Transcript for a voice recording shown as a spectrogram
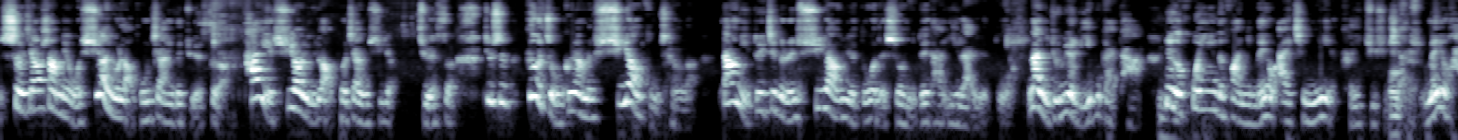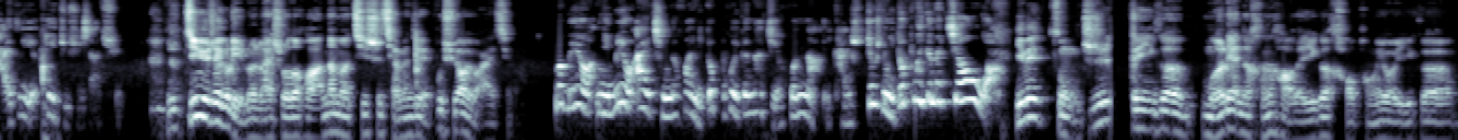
社交上面我需要有老公这样一个角色，他也需要有老婆这样的需要角色，就是各种各样的需要组成了。当你对这个人需要越多的时候，你对他依赖越多，那你就越离不开他。那个婚姻的话，你没有爱情，你也可以继续下去；没有孩子，也可以继续下去。基于这个理论来说的话，那么其实前面就也不需要有爱情了，那没有你没有爱情的话，你都不会跟他结婚呐。一开始就是你都不会跟他交往。因为总之跟一个磨练的很好的一个好朋友，一个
